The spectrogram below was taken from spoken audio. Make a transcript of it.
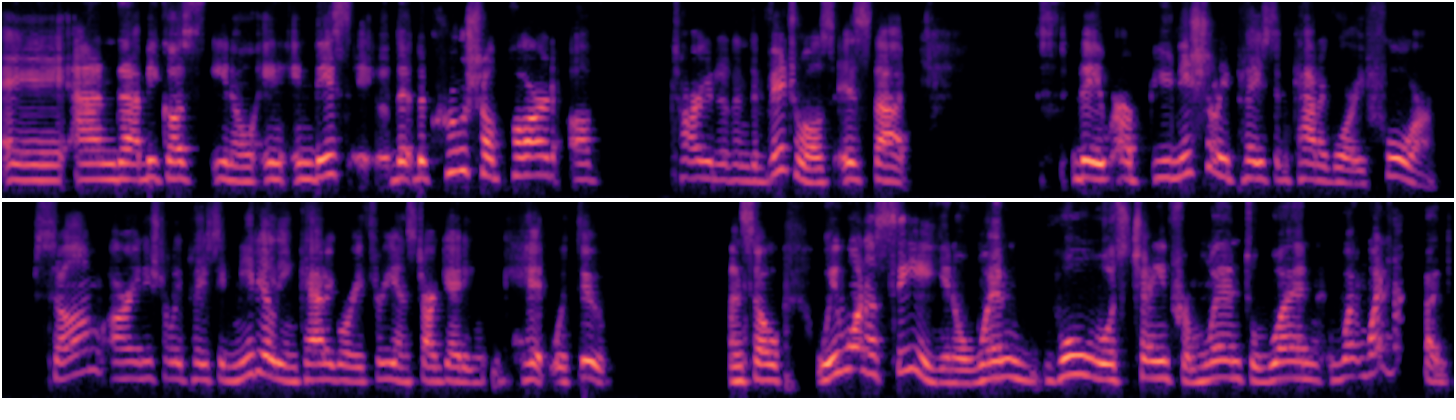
Uh, and uh, because, you know, in, in this, the, the crucial part of targeted individuals is that they are initially placed in category four. Some are initially placed immediately in category three and start getting hit with two. And so we want to see, you know, when who was changed from when to when, when, when happened.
